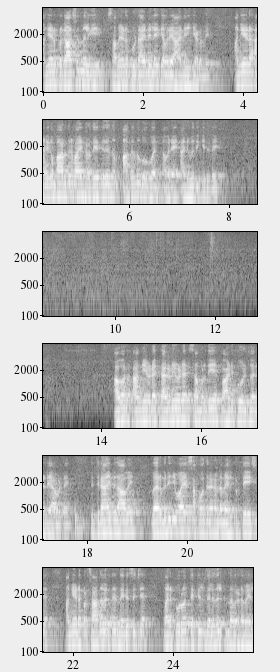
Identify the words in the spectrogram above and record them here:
അങ്ങയുടെ പ്രകാശം നൽകി സഭയുടെ കൂട്ടായ്മയിലേക്ക് അവരെ ആനയിക്കണമേ. അങ്ങയുടെ അനുകമ്പാർദ്രമായ ഹൃദയത്തിൽ നിന്നും അകന്നു പോകുവാൻ അവരെ അനുവദിക്കരുതേ. അവർ അങ്ങയുടെ കരുണയുടെ സമൃദ്ധിയെ പാടിപ്പുകഴ്ത്തുവാൻ ഇടയാവട്ടെ. നിത്യനായ പിതാവെ വേർപിരിഞ്ഞു പോയ സഹോദരങ്ങളുടെ മേൽ പ്രത്യേകിച്ച് അങ്ങയുടെ പ്രസാദവരത്തെ നിരസിച്ച് മനഃപൂർവം തെറ്റിൽ നിലനിൽക്കുന്നവരുടെ മേൽ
